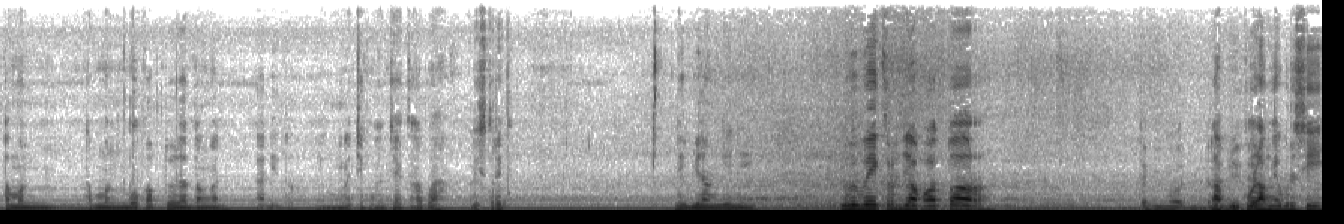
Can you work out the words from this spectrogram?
temen temen bokap tuh datang kan tadi tuh yang ngecek ngecek apa listrik dia bilang gini lebih baik kerja kotor Tapi mau tapi pulangnya bersih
